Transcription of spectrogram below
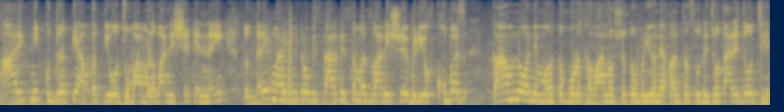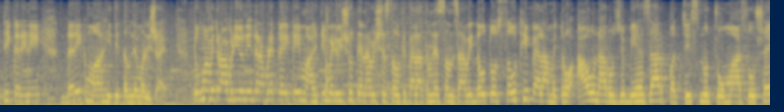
આ રીતની કુદરતી આપત્તિઓ જોવા મળવાની છે કે નહીં? તો દરેક માહિતી મિત્રો વિસ્તારથી સમજવાની છે. વીડિયો ખૂબ જ કામનો અને મહત્વપૂર્ણ થવાનો છે તો વિડીયોને અંત સુધી જોતા રહેજો, જેથી કરીને દરેક માહિતી તમને મળી જાય. ટૂંકમાં મિત્રો, આ વિડીયોની અંદર આપણે કઈ કઈ માહિતી મેળવીશું તેના વિશે સૌથી પહેલા તમને સમજાવી દઉં. તો સૌથી પહેલા મિત્રો, આવનારું જે બે હજાર પચીસનું ચોમાસું છે,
